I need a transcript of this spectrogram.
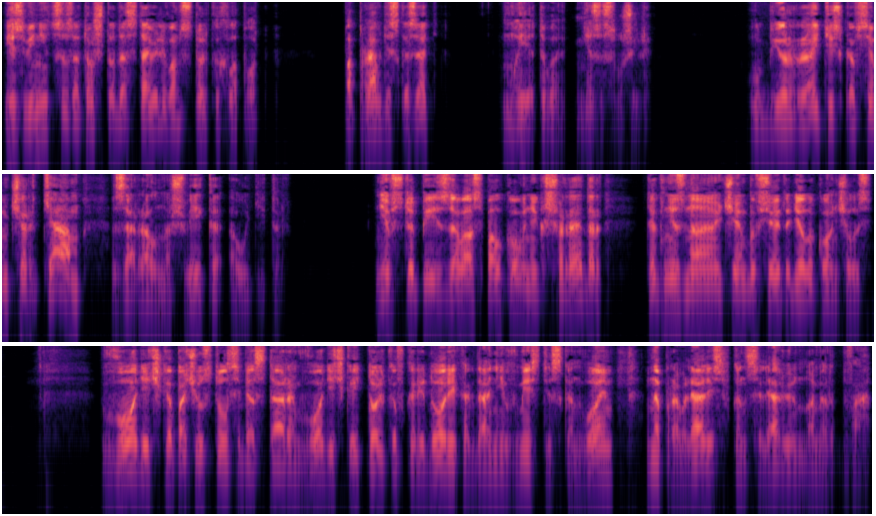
извиниться за то, что доставили вам столько хлопот. По правде сказать, мы этого не заслужили. — Убирайтесь ко всем чертям! — заорал на швейка аудитор. — Не вступись за вас, полковник Шредер, — так не знаю, чем бы все это дело кончилось. Водечка почувствовал себя старым водечкой только в коридоре, когда они вместе с конвоем направлялись в канцелярию номер два.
